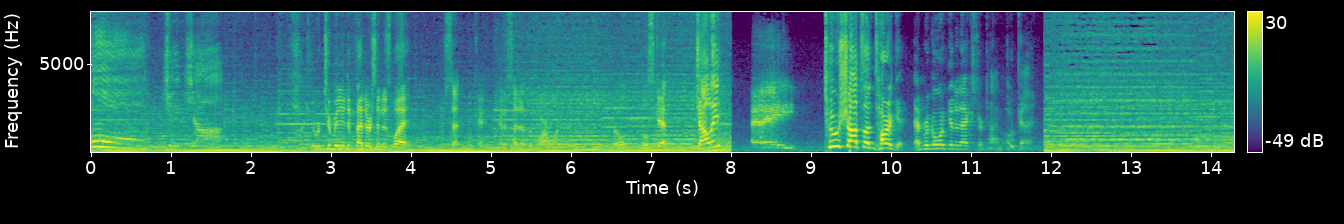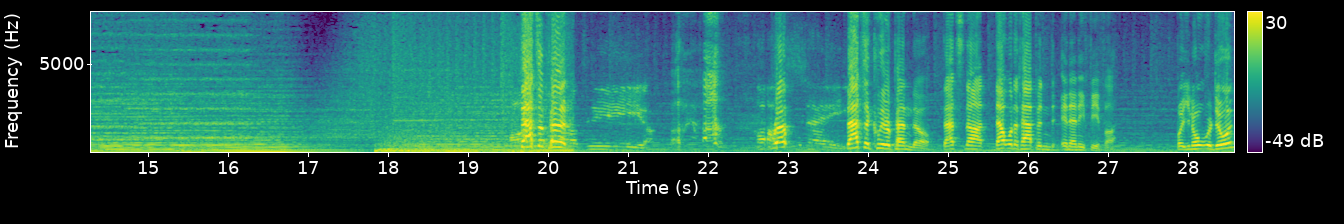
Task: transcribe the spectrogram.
Oh, Chicha! There were too many defenders in his way. We're Set, okay, gonna set it to the far one. Little, little skip. Charlie? Two shots on target, and we're going to get an extra time. Okay. That's a pen! Ref, that's a clear pen though. That's not, that would have happened in any FIFA. But you know what we're doing?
